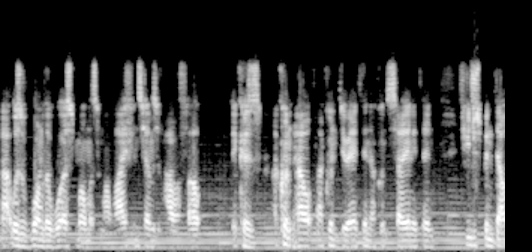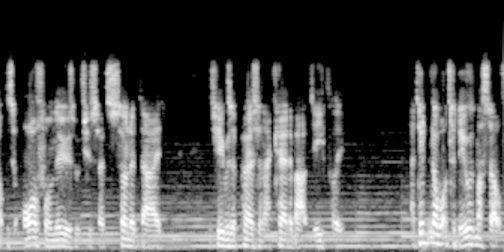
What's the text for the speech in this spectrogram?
That was one of the worst moments of my life in terms of how I felt because I couldn't help, I couldn't do anything, I couldn't say anything. She'd just been dealt this awful news, which is her son had died. She was a person I cared about deeply. I didn't know what to do with myself.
